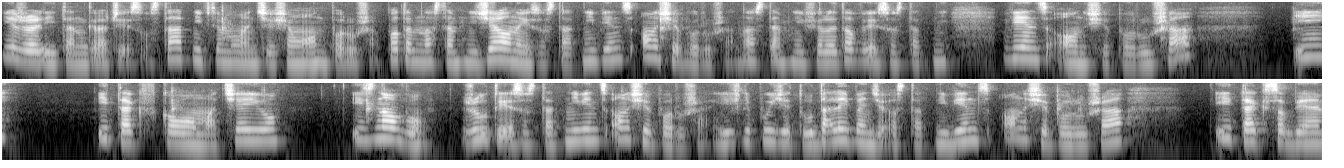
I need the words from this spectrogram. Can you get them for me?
jeżeli ten gracz jest ostatni, w tym momencie się on porusza. Potem następnie zielony jest ostatni, więc on się porusza. Następnie fioletowy jest ostatni, więc on się porusza. I, i tak w koło Macieju. I znowu żółty jest ostatni, więc on się porusza. Jeśli pójdzie tu, dalej będzie ostatni, więc on się porusza. I tak sobie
